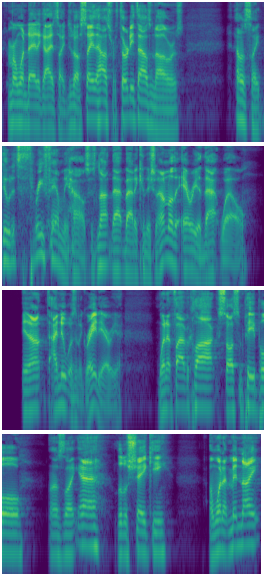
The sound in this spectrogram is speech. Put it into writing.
I remember one day the guy's like, dude, I'll sell you the house for $30,000. I was like, dude, it's a three family house. It's not that bad a condition. I don't know the area that well. You know, I knew it wasn't a great area. Went at five o'clock, saw some people. I was like, eh, a little shaky. I went at midnight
